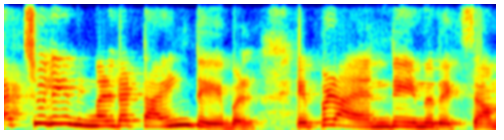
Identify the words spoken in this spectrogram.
ആക്ച്വലി നിങ്ങളുടെ ടൈം ടേബിൾ എപ്പോഴാണ് എൻഡ് ചെയ്യുന്നത് എക്സാം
